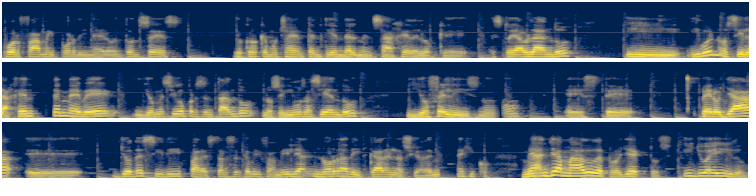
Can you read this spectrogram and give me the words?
por fama y por dinero. Entonces, yo creo que mucha gente entiende el mensaje de lo que estoy hablando. Y, bueno, si la gente me ve y yo me sigo presentando, lo seguimos haciendo. y yo feliz, ¿no? Este, pero ya eh, yo decidí para estar cerca de mi familia no radicar en la Ciudad de México. Me han llamado de proyectos y yo he ido.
